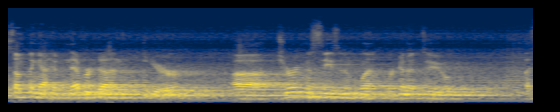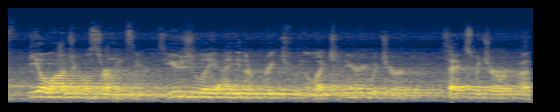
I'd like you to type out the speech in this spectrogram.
something I have never done here. Uh, during the season of Lent, we're going to do a theological sermon series. Usually I either preach from the lectionary, which are texts which are a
